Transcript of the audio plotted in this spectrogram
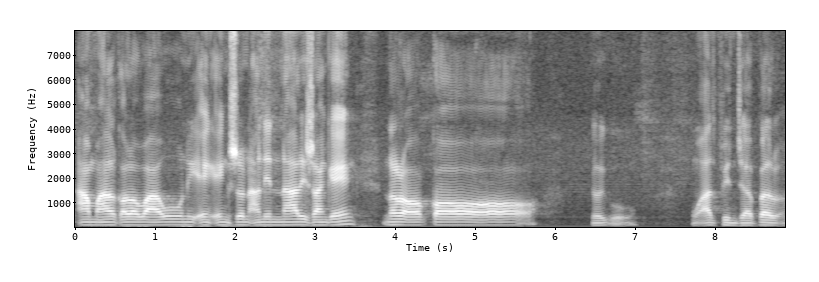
amal kala wau ni ing ingsun anin nari saking neraka. Iku Muad bin Jabal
